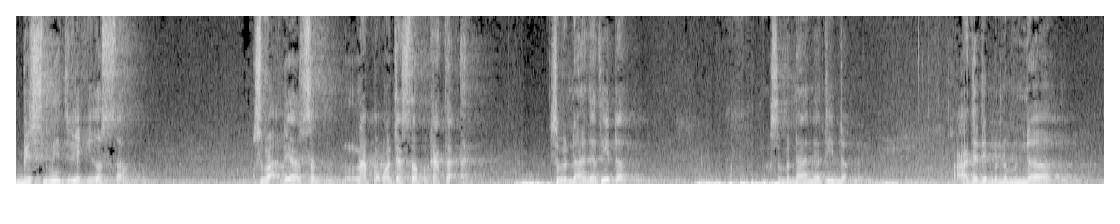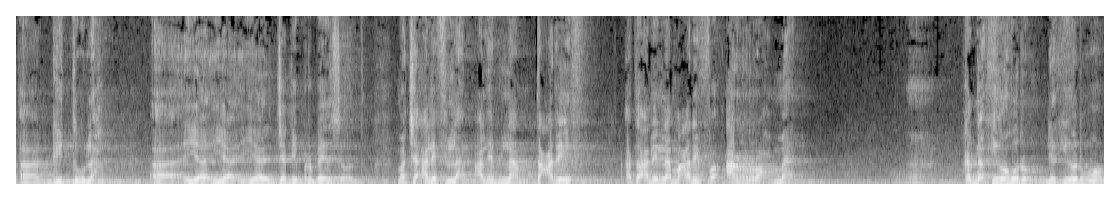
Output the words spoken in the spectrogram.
bismi tu dia kira sah sebab dia nampak macam satu perkataan. Sebenarnya tidak. Sebenarnya tidak. Ha, jadi benda-benda uh, gitulah. Uh, ia, ia, ia jadi berbeza macam alif lam. Alif lam ta'rif atau alif lam ma'rifah ar-rahman. Uh, kalau nak kira huruf dia kira dua.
